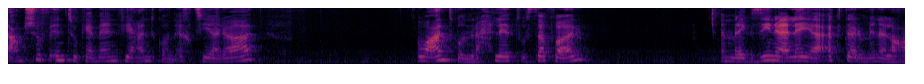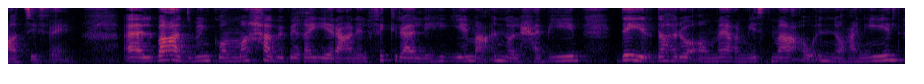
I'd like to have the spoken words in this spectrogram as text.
عم شوف انتو كمان في عندكم اختيارات. وعندكم رحلات وسفر مركزين عليها أكثر من العاطفة البعض منكم ما حابب يغير عن الفكرة اللي هي مع إنه الحبيب داير ظهره أو ما عم يسمع أو إنه عنيد.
